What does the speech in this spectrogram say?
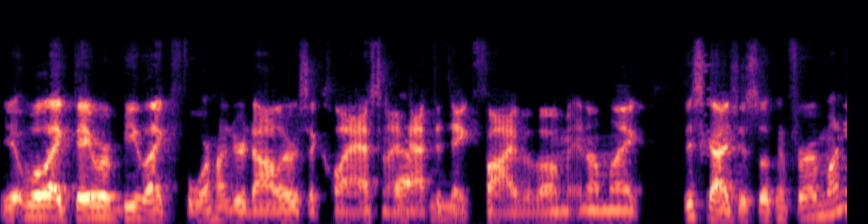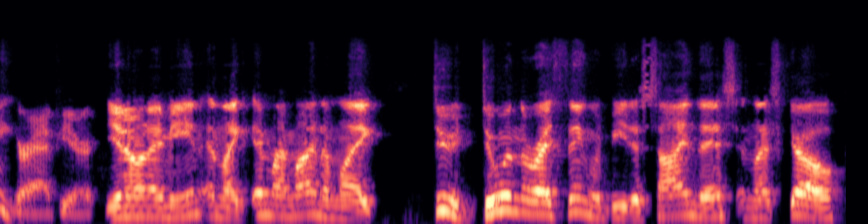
yeah, well, like they would be like four hundred dollars a class, and I'd have to take five of them. And I'm like, this guy's just looking for a money grab here. You know what I mean? And like in my mind, I'm like, dude, doing the right thing would be to sign this and let's go.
